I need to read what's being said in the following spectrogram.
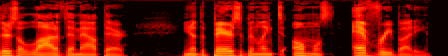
There's a lot of them out there. You know, the Bears have been linked to almost everybody.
